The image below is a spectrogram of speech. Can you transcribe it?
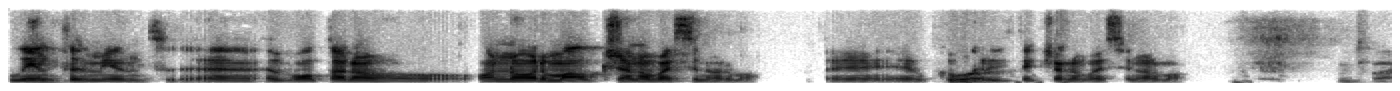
lentamente a, a voltar ao, ao, normal, que já não vai ser normal. É, é o que eu acredito é que já não vai ser normal. Muito bem.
